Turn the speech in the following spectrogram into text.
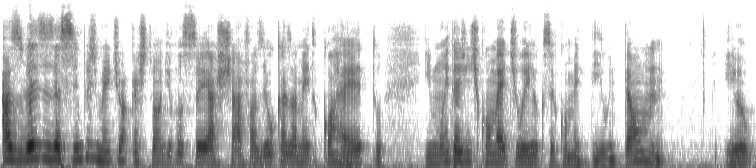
às vezes é simplesmente uma questão de você achar, fazer o casamento correto. E muita gente comete o erro que você cometeu. Então, eu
